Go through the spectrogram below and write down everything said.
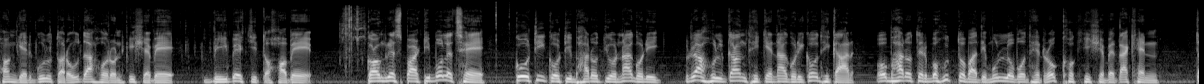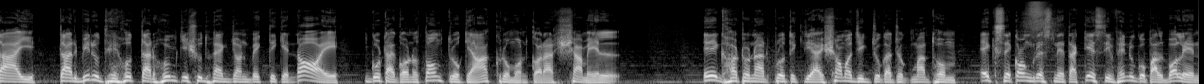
ভঙ্গের গুরুতর উদাহরণ হিসেবে বিবেচিত হবে। কংগ্রেস পার্টি বলেছে কোটি কোটি ভারতীয় নাগরিক রাহুল গান্ধীকে নাগরিক অধিকার ও ভারতের বহুত্ববাদী মূল্যবোধের রক্ষক হিসেবে দেখেন। তাই তার বিরুদ্ধে হত্যার হুমকি শুধু একজন ব্যক্তিকে নয়, গোটা গণতন্ত্রকে আক্রমণ করার সামিল। এ ঘটনার প্রতিক্রিয়ায় সামাজিক যোগাযোগ মাধ্যম এক্সে কংগ্রেস নেতা কেসি ভেনুগোপাল বলেন,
